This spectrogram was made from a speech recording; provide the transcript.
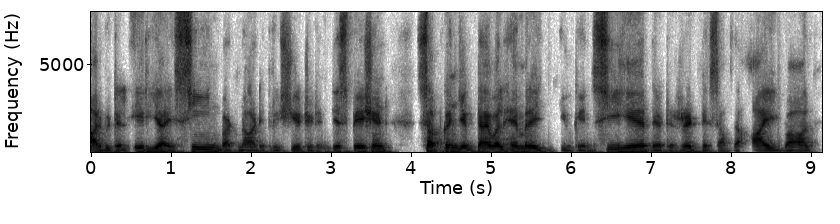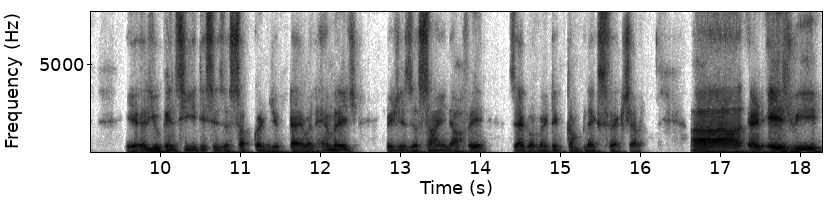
orbital area is seen but not appreciated in this patient subconjunctival hemorrhage, you can see here that redness of the eyeball. Here you can see this is a subconjunctival hemorrhage, which is a sign of a zygomatic complex fracture. Uh, and as we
